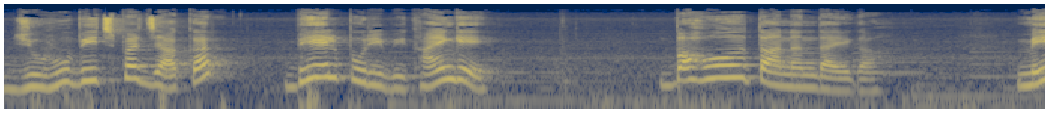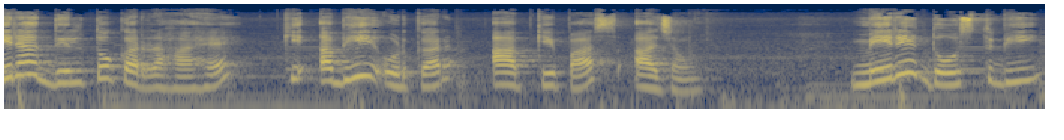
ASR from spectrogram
जूहू बीच पर जाकर भेलपुरी भी खाएँगे। बहुत आनंद आएगा। मेरा दिल तो कर रहा है कि अभी उड़कर आपके पास आ जाऊँ। मेरे दोस्त भी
